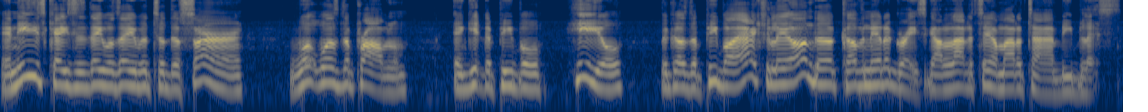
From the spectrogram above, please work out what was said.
In these cases, they was able to discern what was the problem and get the people healed because the people are actually under covenant of grace. Got a lot to say. I'm out of time. Be blessed.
